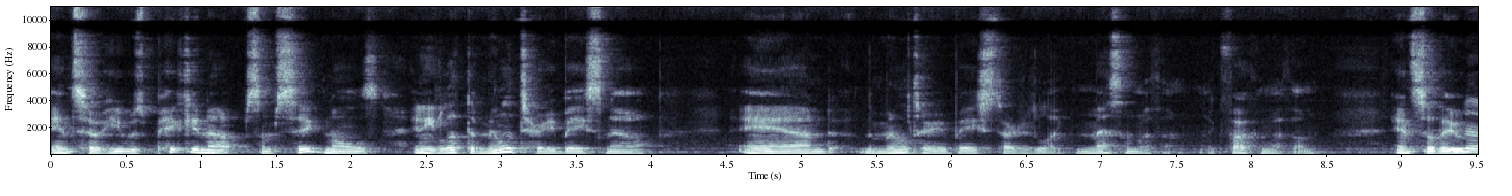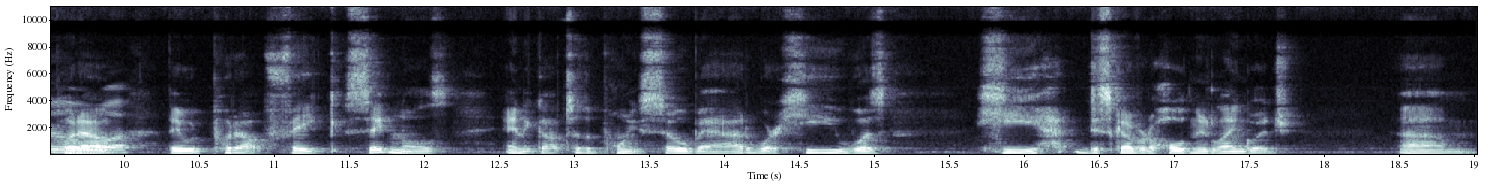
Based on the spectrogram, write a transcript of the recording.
and so he was picking up some signals and he let the military base know. And the military base started, like, messing with him, like, fucking with him. And so they would put out they would put out fake signals and it got to the point so bad where he was he discovered a whole new language um,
